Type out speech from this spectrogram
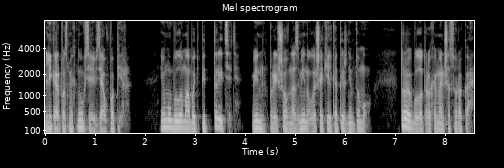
Лікар посміхнувся і взяв папір. Йому було, мабуть, під тридцять. Він прийшов на зміну лише кілька тижнів тому. Трою було трохи менше сорока.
